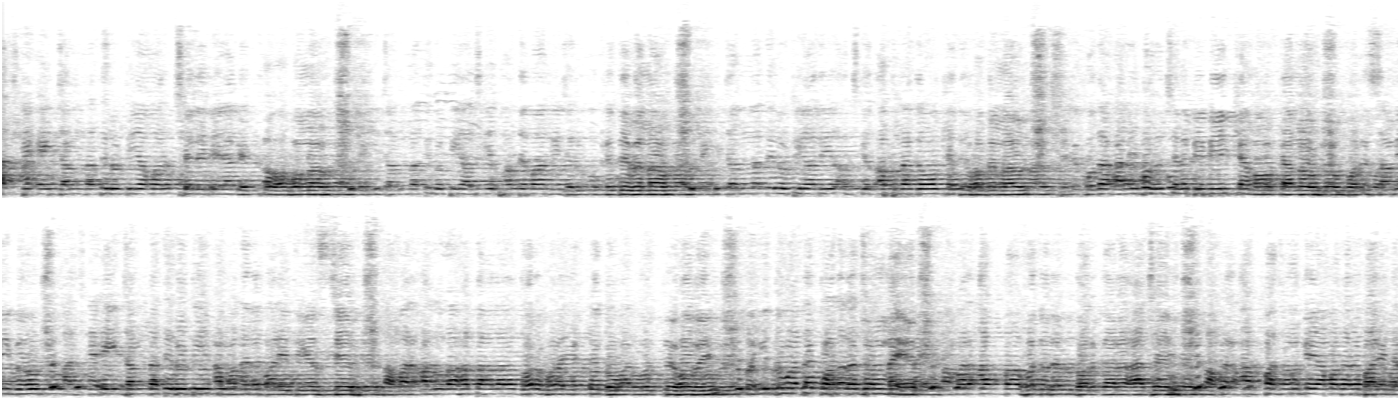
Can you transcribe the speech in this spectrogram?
আজকে এই জান্নাতি রুটি আমার ছেলেকে আগে খাওয়াবো না। এই জান্নাতি রুটি আজকে ফাতেমা নিজের মুখে দেবে না। এই জান্নাতি রুটি আলী আজকে আপনাকেও খেতে হবে না। ছেলে খোদা আলী বলছেন, বিবি, কেন কেন? বলে, স্বামী গো, আজকে এই জান্নাতি রুটি আমাদের বাড়িতে এসছে। আমার আল্লাহ তাআলার দরবারে একটু দোয়া করতে হবে। ওই দোয়াটা করার জন্য আমার আব্বা হুজুরের দরকার আছে। আমার আব্বা জানকে আমাদের বাড়িতে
